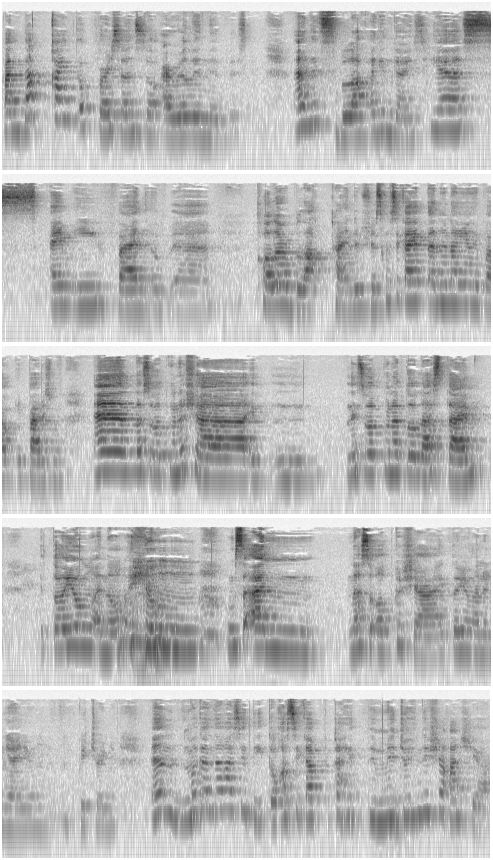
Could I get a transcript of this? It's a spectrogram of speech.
pandak kind of person, so I really need this. And it's black again, guys. Yes, I'm a fan of uh, color black kind of shoes. Kasi kahit ano lang yung ipa iparis mo. And nasuot ko na siya, it, nasuot ko na to last time. Ito yung ano, yung kung saan nasuot ko siya. Ito yung ano niya, yung picture niya. And maganda kasi dito kasi kahit medyo hindi siya kasya,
